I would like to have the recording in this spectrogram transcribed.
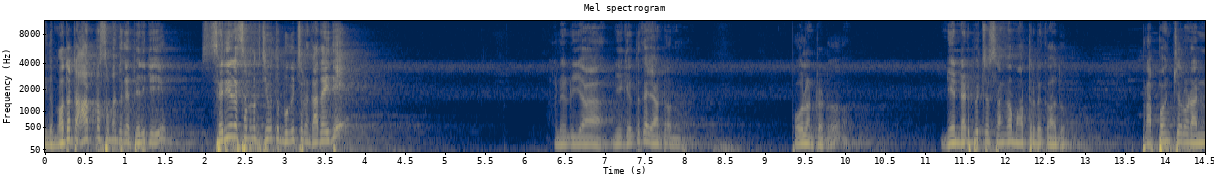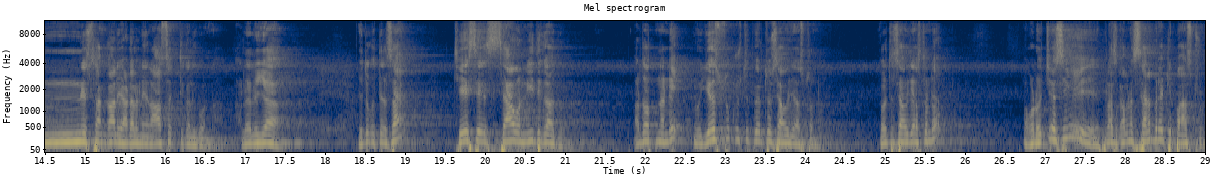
ఇది మొదట ఆత్మ సంబంధంగా పెరిగి శరీర సంబంధ జీవితం ముగించడం కదా ఇది. అలేలుయా నీకెందుకయ్యా అంటావు నువ్వు? పౌలు అంటాడు నేను నడిపించే సంఘం మాత్రమే కాదు ప్రపంచంలోని అన్ని సంఘాలు ఎడలు నేను ఆసక్తి కలిగి ఉన్నా. అలేలుయా ఎందుకు తెలుసా? చేసే సేవ నీది కాదు. అర్థమవుతుందండి? నువ్వు యేసుకృష్ణ పేరుతో సేవ చేస్తున్నావు. ఎవరితో సేవ చేస్తుండవు ఒకడు వచ్చేసి ప్లస్ గమనించి సెలబ్రిటీ పాస్టర్.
